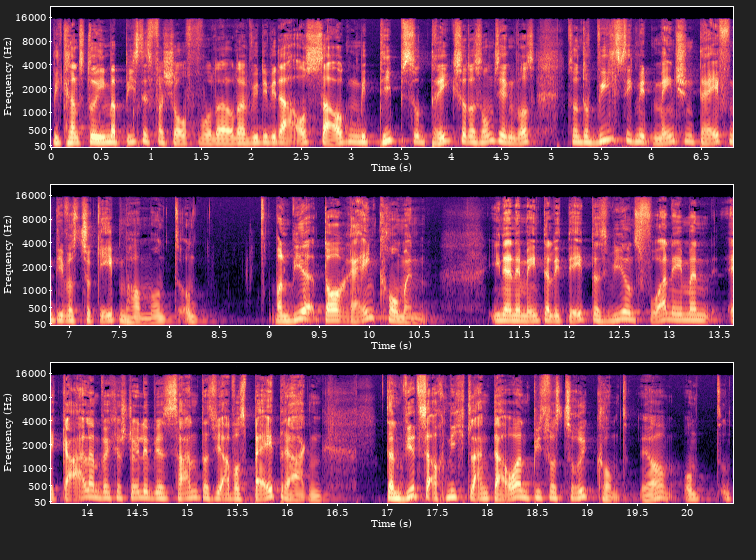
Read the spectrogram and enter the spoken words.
wie kannst du immer Business verschaffen oder, oder will die wieder aussaugen mit Tipps und Tricks oder sonst irgendwas, sondern du willst dich mit Menschen treffen, die was zu geben haben. Und, und wenn wir da reinkommen, in eine Mentalität, dass wir uns vornehmen, egal an welcher Stelle wir sind, dass wir auch was beitragen, dann wird es auch nicht lang dauern, bis was zurückkommt. Ja? Und, und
